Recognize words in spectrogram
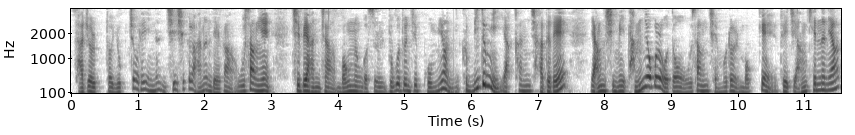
4절부터 6절에 있는 지식을 아는 내가 우상의 집에 앉아 먹는 것을 누구든지 보면 그 믿음이 약한 자들의 양심이 담력을 얻어 우상 제물을 먹게 되지 않겠느냐?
